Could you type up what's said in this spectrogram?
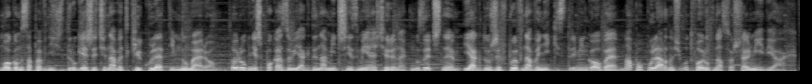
mogą zapewnić drugie życie nawet kilkuletnim numerom. To również pokazuje, jak dynamicznie zmienia się rynek muzyczny i jak duży wpływ na wyniki streamingowe ma popularność utworów na social mediach.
